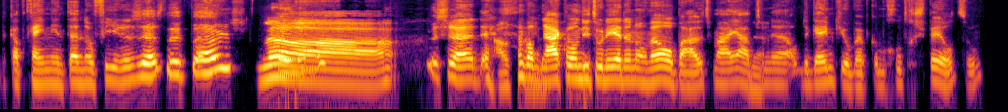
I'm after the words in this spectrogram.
Ik had geen Nintendo 64 thuis. Ah, Dus, eh, want daar kwam die toen eerder nog wel op uit. Maar ja, toen, eh, op de Gamecube heb ik hem goed gespeeld toen.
